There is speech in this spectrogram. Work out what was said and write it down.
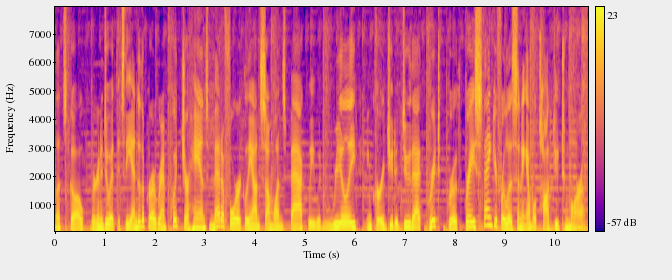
Let's go. We're going to do it. It's the end of the program. Put your hands metaphorically on someone's back. We would really encourage you to do that. Grit, growth, grace. Thank you for listening, and we'll talk to you tomorrow.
